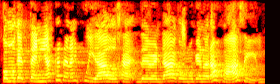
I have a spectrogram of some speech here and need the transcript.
Como que tenías que tener cuidado, o sea, de verdad, como que no era fácil.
